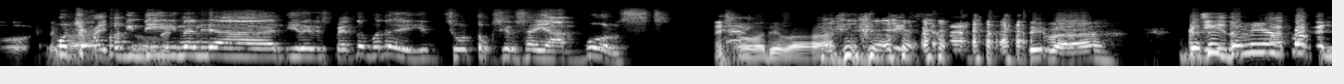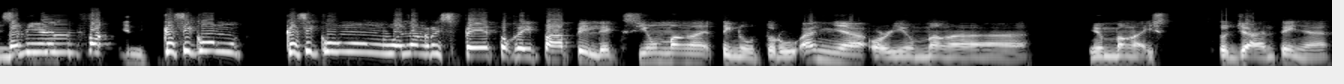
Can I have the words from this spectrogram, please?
Oo. Diba? Kung tsaka pag hindi na nila hindi na respeto, bala, eh, sutok sila sa young balls. Oh, di ba? di ba? Kasi the mere fact, the mere fact, kasi kung kasi kung walang respeto kay Papilex, yung mga tinuturuan niya or yung mga yung mga estudyante niya,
